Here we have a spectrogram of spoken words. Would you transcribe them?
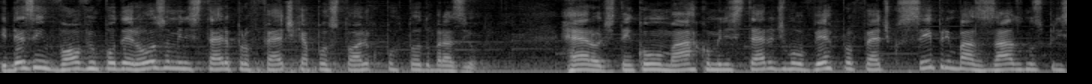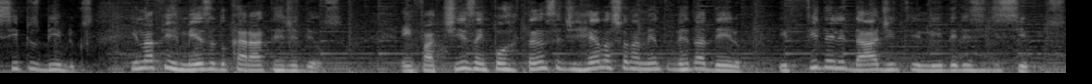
e desenvolve um poderoso ministério profético e apostólico por todo o Brasil. Harold tem como marco o ministério de mover profético sempre embasado nos princípios bíblicos e na firmeza do caráter de Deus. Enfatiza a importância de relacionamento verdadeiro e fidelidade entre líderes e discípulos.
